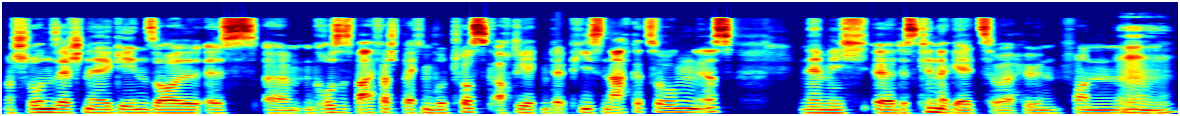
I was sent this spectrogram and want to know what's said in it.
Was schon sehr schnell gehen soll, ist ähm, ein großes Wahlversprechen, wo Tusk auch direkt mit der Peace nachgezogen ist, nämlich äh, das Kindergeld zu erhöhen von mhm. ähm,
